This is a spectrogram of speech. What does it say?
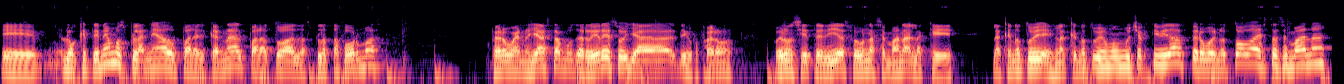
eh, lo que tenemos planeado para el canal, para todas las plataformas. Pero bueno, ya estamos de regreso, ya fueron, fueron siete días, fue una semana en la que, la que no tuvimos mucha actividad, pero bueno, toda esta semana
